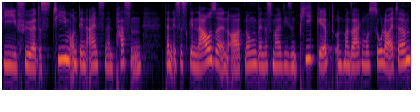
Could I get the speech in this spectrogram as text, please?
die für das Team und den Einzelnen passen, dann ist es genauso in Ordnung, wenn es mal diesen Peak gibt und man sagen muss, so Leute,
